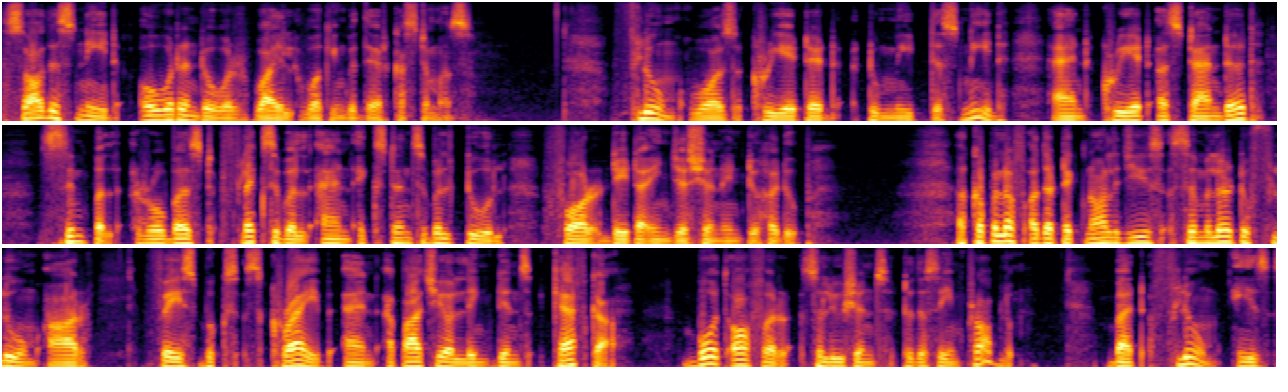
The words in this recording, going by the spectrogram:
saw this need over and over while working with their customers. Flume was created to meet this need and create a standard, simple, robust, flexible and extensible tool for data ingestion into Hadoop. A couple of other technologies similar to Flume are Facebook's Scribe and Apache or LinkedIn's Kafka. Both offer solutions to the same problem. But Flume is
